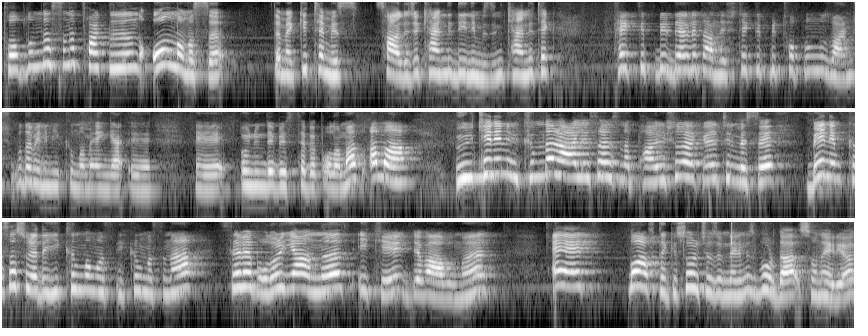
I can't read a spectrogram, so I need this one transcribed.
Toplumda sınıf farklılığının olmaması demek ki temiz, sadece kendi dinimizin, kendi tek tek tip bir devlet anlayışı, tek tip bir toplumumuz varmış. Bu da benim yıkılmama engel, e, e, önünde bir sebep olamaz. Ama ülkenin hükümdar ailesi arasında paylaşılarak yönetilmesi benim kısa sürede yıkılmaması, yıkılmasına sebep olur. Yalnız iki cevabımız. Evet bu haftaki soru çözümlerimiz burada sona eriyor.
